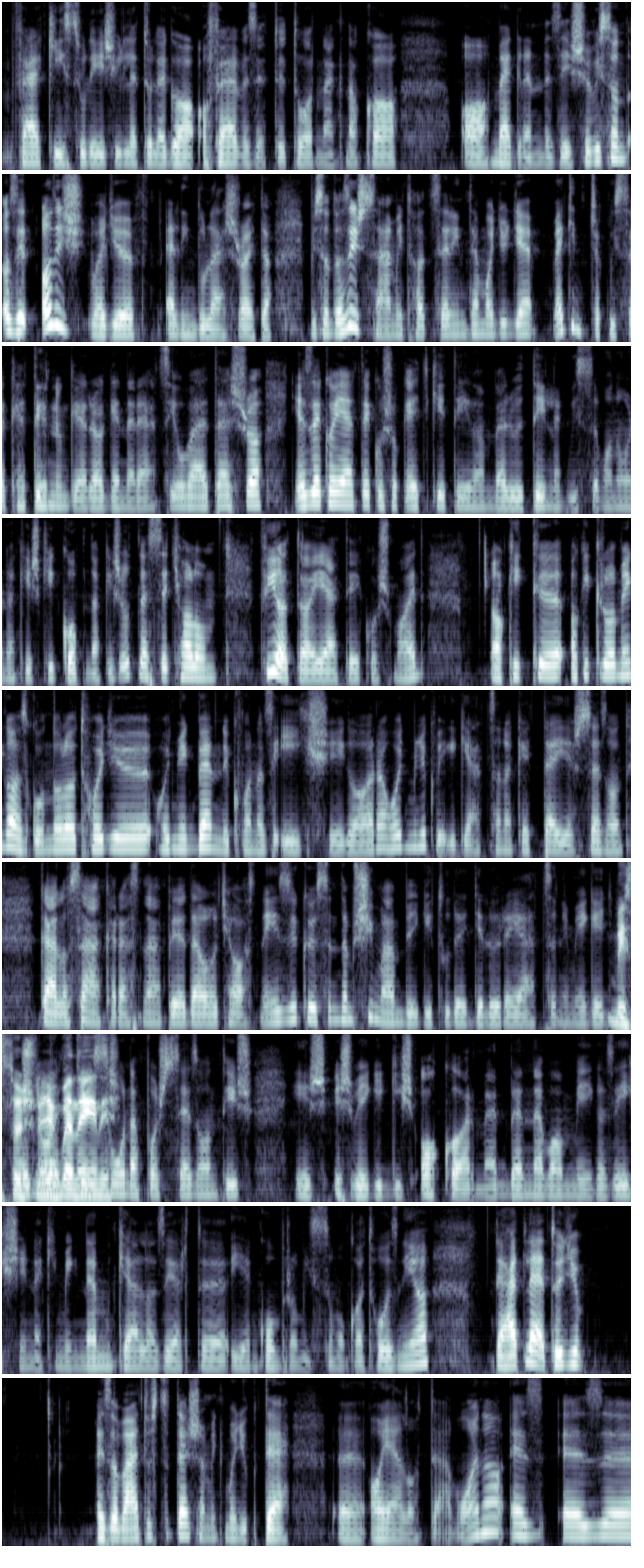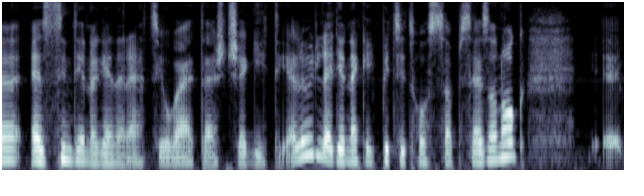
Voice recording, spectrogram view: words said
felkészülés, illetőleg a, a felvezető tornáknak a, a megrendezése. Viszont azért az is, vagy elindulás rajta, viszont az is számíthat szerintem, hogy ugye megint csak vissza kell térnünk erre a generációváltásra, hogy ezek a játékosok egy-két éven belül tényleg visszavonulnak és kikopnak, és ott lesz egy halom fiatal játékos majd, akik, akikről még azt gondolod, hogy, hogy még bennük van az égség arra, hogy mondjuk végigjátszanak egy teljes szezon. Carlos Alcaráznál például, hogyha azt nézzük, ő szerintem simán végig tud egyelőre játszani még egy, Biztos egy benne én is. hónapos szezont is, és, és végig is akar, mert benne van még az égség, neki még nem kell azért ilyen kompromisszumokat hoznia. Tehát lehet, hogy ez a változtatás, amit mondjuk te ajánlottál volna, ez, ez, ez szintén a generációváltást segíti elő, hogy legyenek egy picit hosszabb szezonok.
